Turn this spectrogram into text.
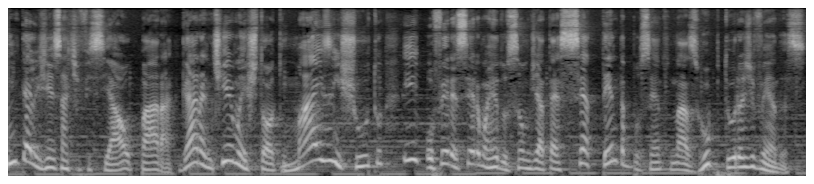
inteligência artificial para garantir um estoque mais enxuto e oferecer uma redução de até 70% nas rupturas de vendas.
